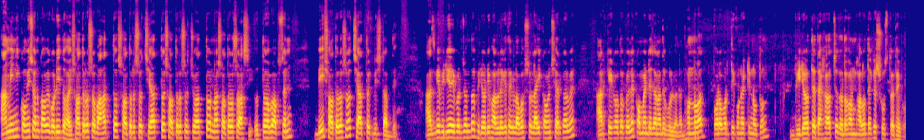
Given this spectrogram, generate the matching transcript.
Amini commission কবে গঠিত হয়? সতেরোশো বাহাত্তর সতেরোশো ছিয়াত্তর সতেরোশো চুয়াত্তর না সতেরোশো আশি? উত্তর হবে অপশন বি সতেরোশো ছিয়াত্তর খ্রিস্টাব্দে। আজকে ভিডিও এই পর্যন্ত। ভিডিওটি ভালো লেগে থাকলে অবশ্যই লাইক কমেন্ট শেয়ার করবে। আর কে কত পেলে কমেন্টে জানাতে ভুলবে না। ধন্যবাদ। পরবর্তী কোনো একটি নতুন ভিডিওতে দেখা হচ্ছে। ততক্ষণ ভালো থেকে সুস্থ থেকো।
